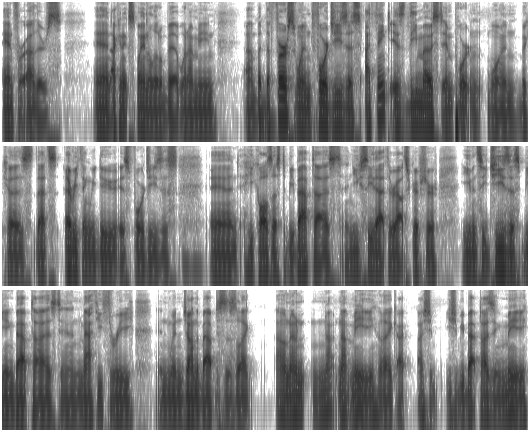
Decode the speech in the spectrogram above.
and for others. And I can explain a little bit what I mean. Um, but the first one for Jesus, I think, is the most important one because that's everything we do is for Jesus. And he calls us to be baptized. And you see that throughout scripture. You even see Jesus being baptized in Matthew 3. And when John the Baptist is like, oh no, not not me. Like I, I should you should be baptizing me.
